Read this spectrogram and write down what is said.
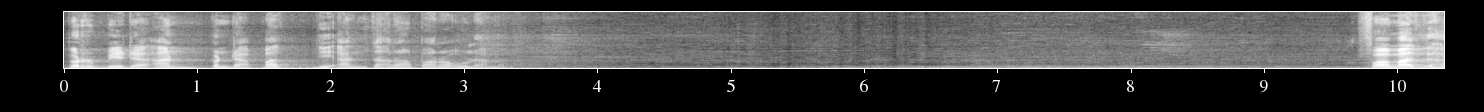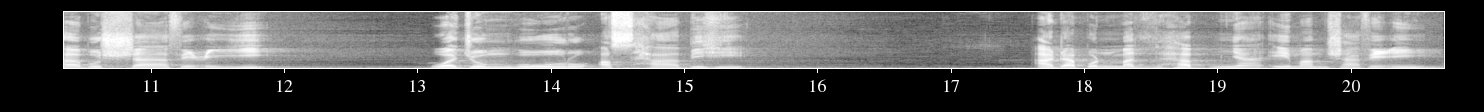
Perbedaan pendapat di antara para ulama. Syafi'i wa jumhuru ashabihi Adapun madhabnya Imam Syafi'i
